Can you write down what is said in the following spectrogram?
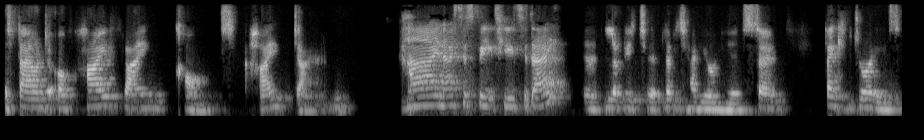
the founder of High Flying Comms. Hi, Diane. Hi, nice to speak to you today. Lovely to lovely to have you on here. So, thank you for joining us.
